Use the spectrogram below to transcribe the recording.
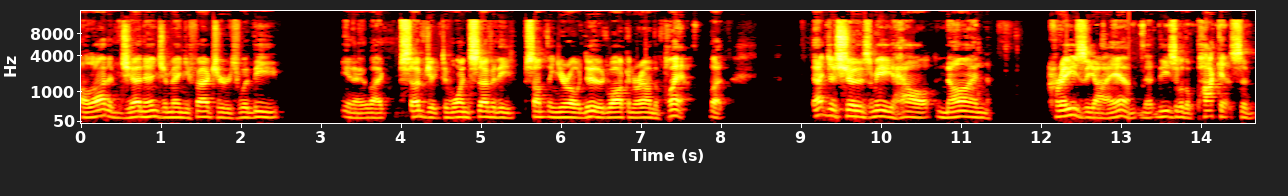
a lot of jet engine manufacturers would be you know, like subject to 170 something year old dude walking around the plant. But that just shows me how non crazy I am that these little pockets of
